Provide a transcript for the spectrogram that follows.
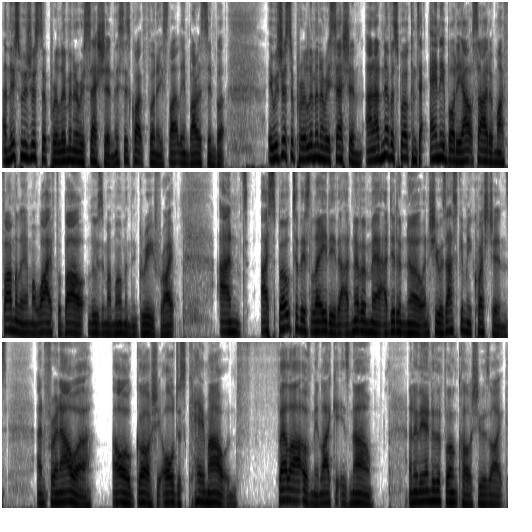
and this was just a preliminary session. This is quite funny, slightly embarrassing, but it was just a preliminary session. And I'd never spoken to anybody outside of my family and my wife about losing my mum and the grief, right? And I spoke to this lady that I'd never met, I didn't know, and she was asking me questions. And for an hour, oh gosh, it all just came out and fell out of me like it is now. And at the end of the phone call, she was like,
